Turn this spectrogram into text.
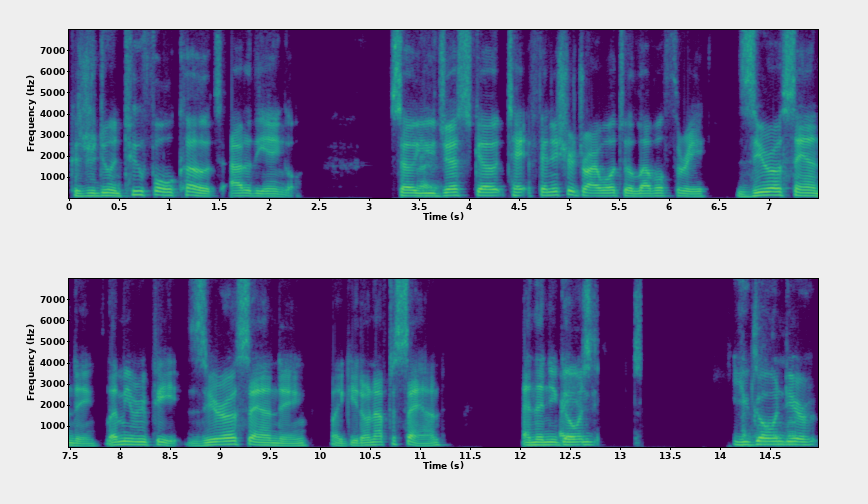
because you're doing two full coats out of the angle. So right. you just go t- finish your drywall to a level three zero sanding. Let me repeat zero sanding like you don't have to sand and then you go in you go into your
